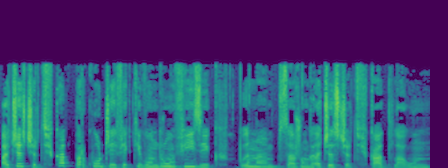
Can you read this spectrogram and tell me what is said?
acest certificat parcurge efectiv un drum fizic până să ajungă acest certificat la un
